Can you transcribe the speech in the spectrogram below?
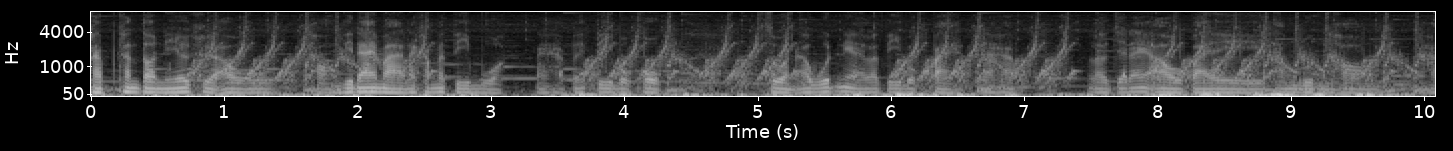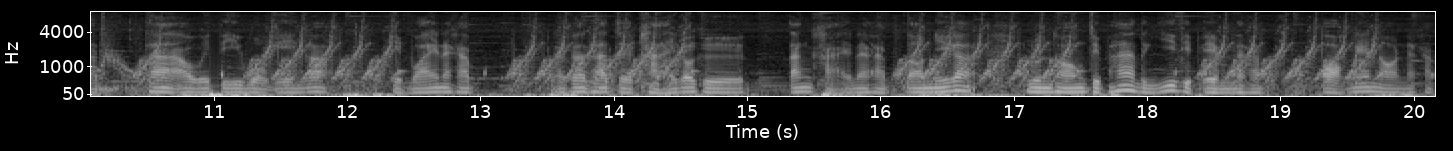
ครับขั้นตอนนี้ก็คือเอาของที่ได้มานะครับมาตีบวกนะครับไปตีบวกหกส่วนอาวุธเนี่ยเราตีบวกแปดนะครับ เราจะได้เอาไปทำาบุญทองนะครับ ถ้าเอาไปตีบวกเองก็เก็บไว้นะครับ แล้วก็ถ้าจะขายก็คือ ตั้งขายนะครับ ตอนนี้ก็รุนทอง 15-20M นะครับ ออกแน่นอนนะครับ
